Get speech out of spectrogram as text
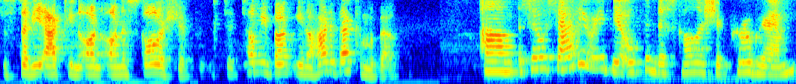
to study acting on on a scholarship. Tell me about you know how did that come about? Um, so Saudi Arabia opened a scholarship program.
